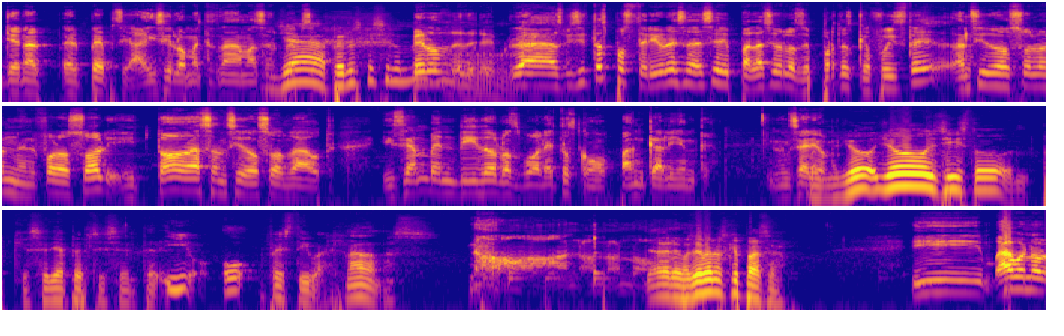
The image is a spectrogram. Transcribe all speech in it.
llena el, el Pepsi, ahí sí lo metes nada más al Pepsi. Ya, pero es que sí lo Pero eh, las visitas posteriores a ese Palacio de los Deportes que fuiste han sido solo en el Foro Sol y todas han sido sold out. Y se han vendido los boletos como pan caliente. En serio. Bueno, yo, yo insisto que sería Pepsi Center y o festival, nada más. No, no, no, no. Ya veremos, ya veremos qué pasa. Y, ah, bueno,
